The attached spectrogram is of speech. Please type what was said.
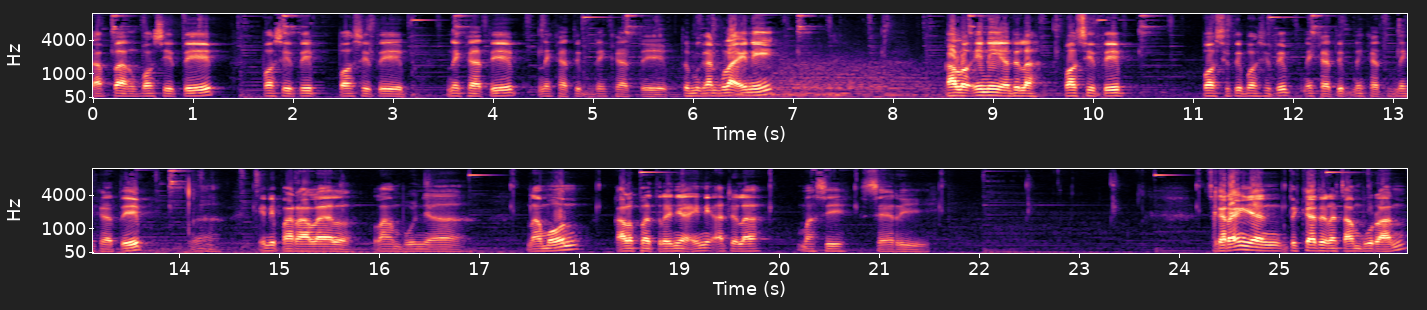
cabang positif positif positif. Negatif negatif negatif. Demikian pula ini. Kalau ini adalah positif positif positif negatif negatif negatif nah ini paralel lampunya. Namun kalau baterainya ini adalah masih seri. Sekarang yang ketiga adalah campuran.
